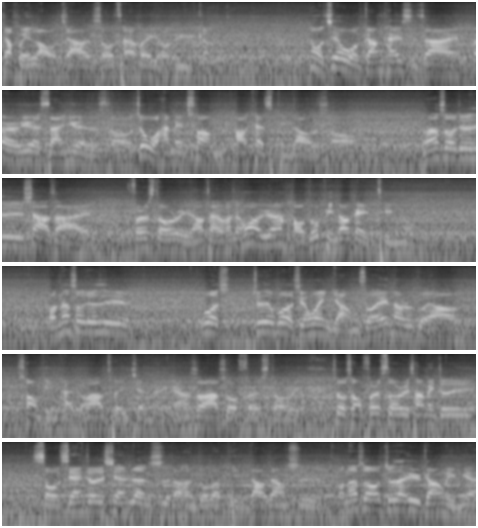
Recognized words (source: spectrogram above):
要回老家的时候才会有浴缸。那我记得我刚开始在二月、三月的时候，就我还没创 podcast 频道的时候，我那时候就是下载 First Story，然后才发现，哇，原来好多频道可以听哦。我那时候就是我就是我有先问杨说，哎，那如果要创平台的话，要推荐哪个？他说他说 First Story，就从 First Story 上面就是。首先就是先认识了很多的频道，像是我那时候就在浴缸里面，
